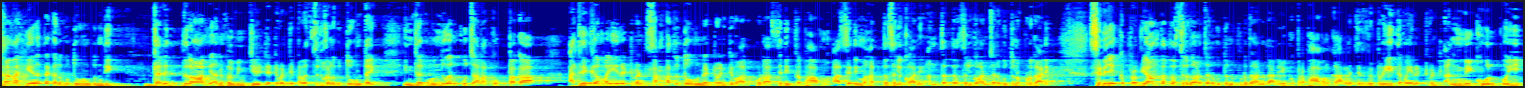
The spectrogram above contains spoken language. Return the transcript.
ధనహీనత కలుగుతూ ఉంటుంది. దరిద్రాన్ని అనుభవించేటటువంటి పరిస్థితులు కలుగుతూ ఉంటాయి. ఇంతకు ముందు వరకు చాలా గొప్పగా అధికమైనటువంటి సంపదతో ఉన్నటువంటి వారు కూడా శని ప్రభావం ఆ శని మహత్తశలు కానీ అంతర్దశలు కానీ జరుగుతున్నప్పుడు కానీ శని యొక్క ప్రవ్యాంత దశలు కానీ జరుగుతున్నప్పుడు కానీ దాని యొక్క ప్రభావం కారణంగా విపరీతమైనటువంటి అన్నీ కోల్పోయి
